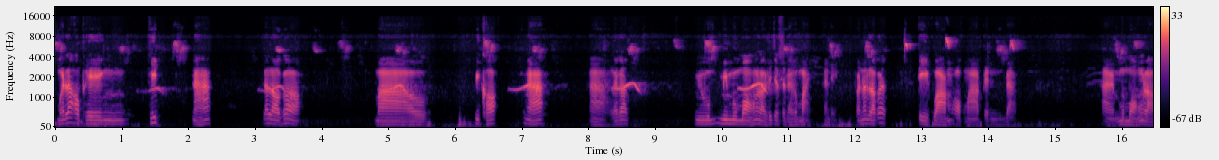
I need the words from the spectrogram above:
เหมือนเราเอาเพลงฮิตนะฮะแล้วเราก็มาวิเคราะห์นะฮะอ่า แล้วก็มีมีมุมมองของเราที่จะเสนอใหม่นั่นเองเพราะนั้นเราก็ตีความออกมาเป็นแบบมุมมองของเรา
